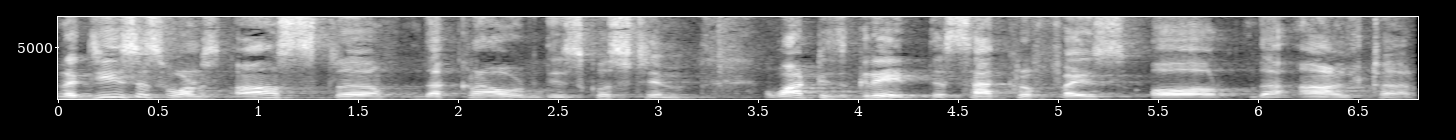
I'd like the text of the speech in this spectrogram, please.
Now, Jesus once asked uh, the crowd this question What is great, the sacrifice or the altar?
